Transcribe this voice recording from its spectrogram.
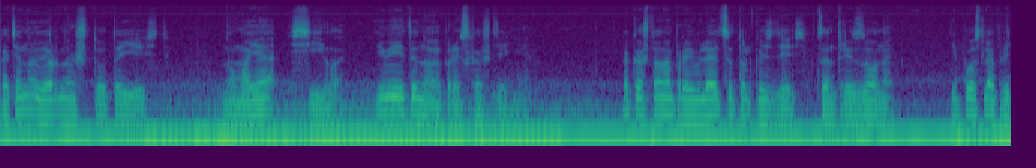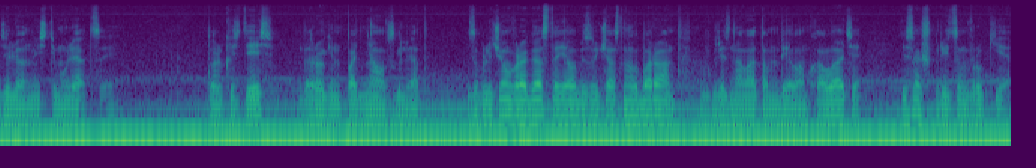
«Хотя, наверное, что-то есть. Но моя сила имеет иное происхождение. Пока что она проявляется только здесь, в центре зоны, и после определенной стимуляции. «Только здесь?» — Дорогин поднял взгляд. За плечом врага стоял безучастный лаборант в грязноватом белом халате и со шприцем в руке.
